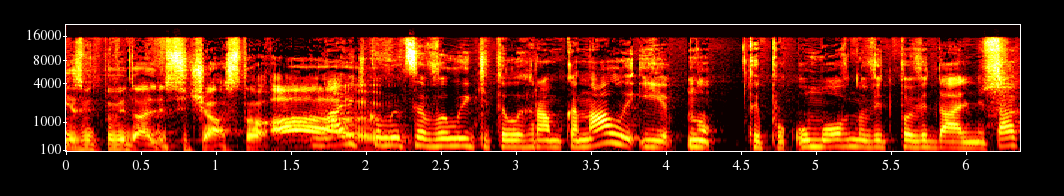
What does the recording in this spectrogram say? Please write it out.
та. з відповідальністю часто. А Навіть коли це великі телеграм-канали, і ну типу, умовно відповідальні. Так,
